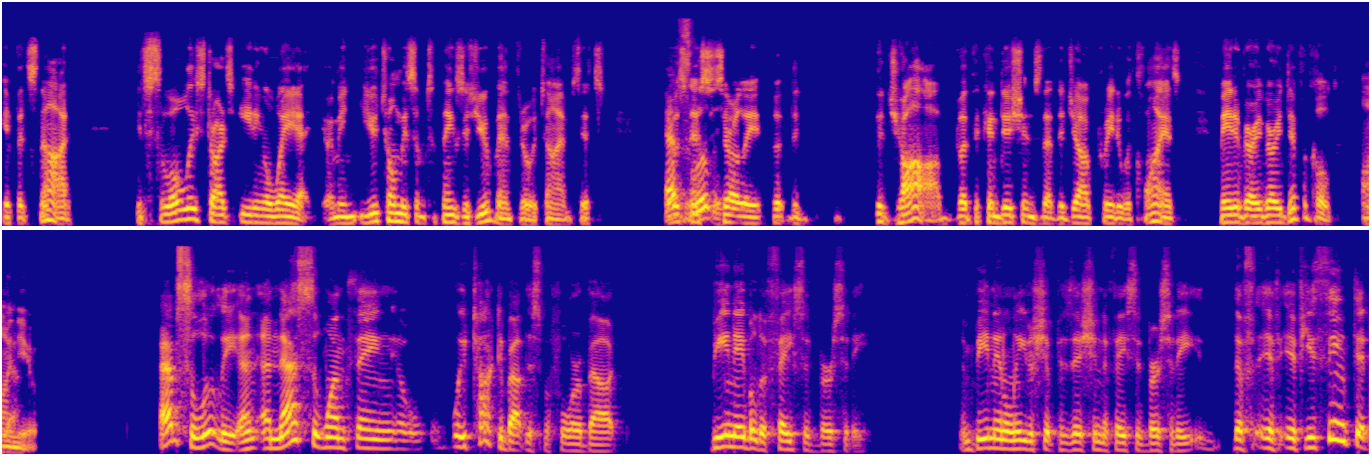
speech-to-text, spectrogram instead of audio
If it's not, it slowly starts eating away at you. I mean, you told me some things that you've been through at times. It's it wasn't necessarily the, the the job, but the conditions that the job created with clients made it very, very difficult on yeah. you. Absolutely. And and that's the one thing uh, we talked about this before about being able to face adversity and being in a leadership position to face adversity. The, if if you think that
